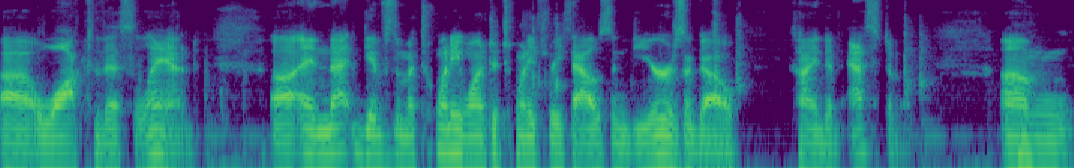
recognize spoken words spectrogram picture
uh, walked this land. Uh, and that gives them a 21 to 23,000 years ago kind of estimate. Um,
